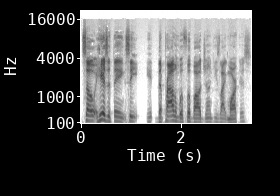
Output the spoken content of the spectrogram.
so here's the thing. See, the problem with football junkies like Marcus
